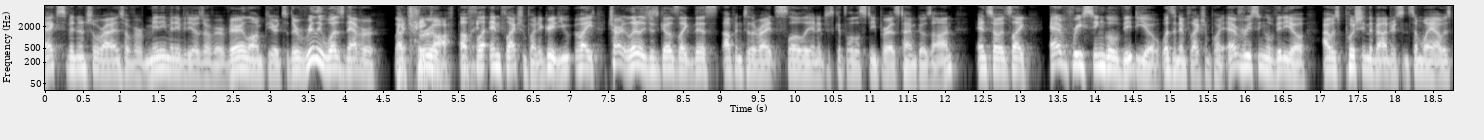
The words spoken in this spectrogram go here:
exponential rise over many many videos over a very long period. So there really was never Like a true takeoff a point. fle- inflection point. Agreed. You like chart literally just goes like this up and to the right slowly and it just gets a little steeper as time goes on. And so it's like every single video was an inflection point. Every single video, I was pushing the boundaries in some way. I was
